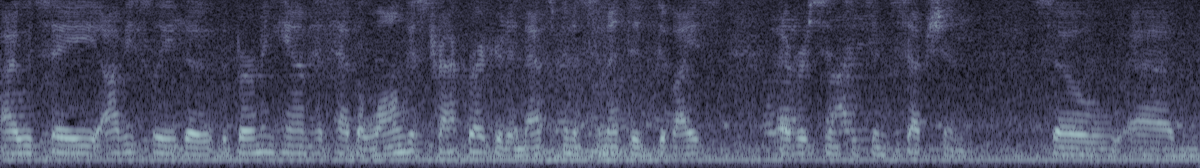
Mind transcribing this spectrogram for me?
I would say, obviously, the, the Birmingham has had the longest track record, and that's been a cemented device ever since its inception. So um,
